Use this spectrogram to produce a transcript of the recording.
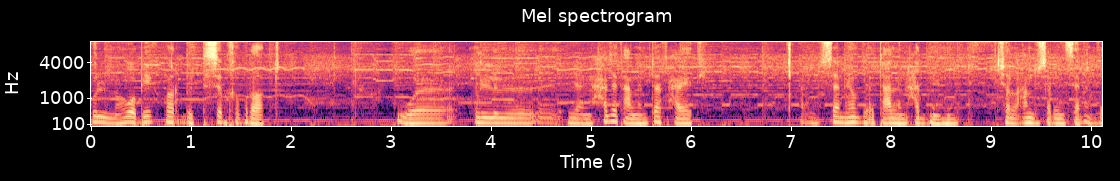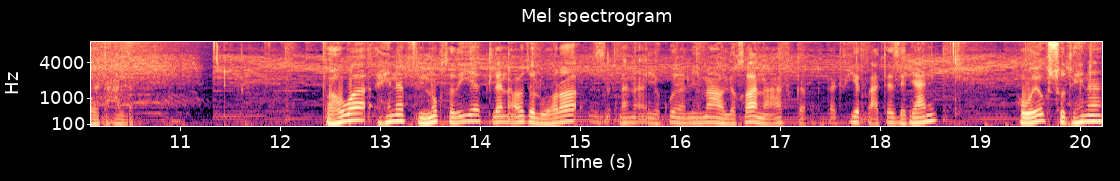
كل ما هو بيكبر بيكتسب خبرات. و يعني حاجة اتعلمتها في حياتي. الإنسان يفضل يتعلم لحد ما يموت. إن شاء الله عنده سبعين سنة يفضل يتعلم. فهو هنا في النقطة ديت لن أعود للوراء لن يكون لي معه لقاء أنا عارف كررتها كتير بعتذر يعني. هو يقصد هنا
